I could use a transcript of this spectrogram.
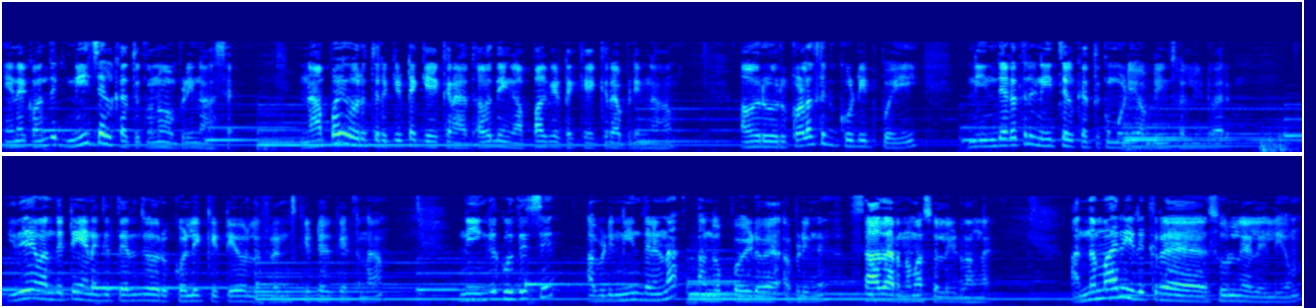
எனக்கு வந்து நீச்சல் கத்துக்கணும் அப்படின்னு ஆசை. நான் போய் ஒருத்தர் கிட்ட கேட்குறேன் அதாவது எங்க அப்பா கிட்ட கேட்கறேன் அப்படின்னா அவர் ஒரு குளத்துக்கு கூட்டிட்டு போய் நீ இந்த இடத்துல நீச்சல் கத்துக்க முடியும் அப்படின்னு சொல்லிடுவாரு. இதே வந்துட்டு எனக்கு தெரிஞ்ச ஒரு கொல்லிக்கிட்டயோ இல்லை ஃப்ரெண்ட்ஸ் கிட்டயோ கேட்டனா நீ இங்க குதிச்சு அப்படி நீந்தனா அங்க போயிடுவ அப்படின்னு சாதாரணமா சொல்லிடுவாங்க. அந்த மாதிரி இருக்கிற சூழ்நிலையிலையும்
